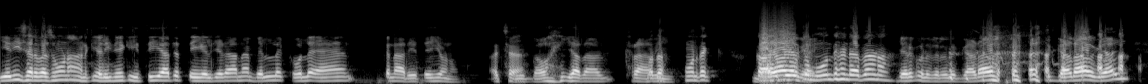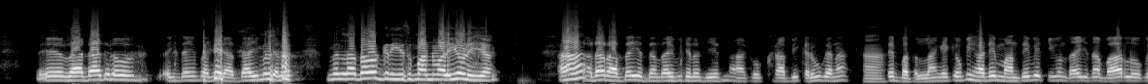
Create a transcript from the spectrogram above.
ਇਹਦੀ ਸਰਵਿਸ ਹੁਣ ਆਣ ਕੇ ਵਾਲੀ ਨੇ ਕੀਤੀ ਆ ਤੇ ਤੇਲ ਜਿਹੜਾ ਨਾ ਬਿਲਕੁਲ ਐ ਕਿਨਾਰੇ ਤੇ ਹੀ ਹੁਣ। ਅੱਛਾ। ਬਹੁਤ ਜ਼ਿਆਦਾ ਖਰਾਬ ਹੁਣ ਤੇ ਕਾਲੇ ਤੇਲ ਤੋਂ। ਮੂੰਹ ਤੇ ਹੰਡਾ ਪੈਣਾ ਬਿਲਕੁਲ ਬਿਲਕੁਲ। ਗਾੜਾ ਗਾੜਾ ਹੋ ਗਿਆ ਜੀ। ਤੇ ਸਾਡਾ ਚਲੋ ਇਦਾਂ ਹੀ ਭਾਜੀ ਇਰਾਦਾ ਸੀ ਵੀ ਚਲੋ ਮੈਨੂੰ ਲੱਗਦਾ ਉਹ ਗਰੀਸ ਬਣਨ ਵਾਲੀ ਹੋਣੀ ਆ। ਹਾਂ? ਸਾਡਾ ਇਰਾਦਾ ਹੀ ਇਦਾਂ ਦਾ ਸੀ ਵੀ ਚਲੋ ਜੇ ਨਾ ਕੋਈ ਖਰਾਬੀ ਕਰੂਗਾ ਨਾ ਹਾਂ। ਤੇ ਬਦਲ ਲਾਂਗੇ ਕਿਉਂਕਿ ਸਾਡੇ ਮਨ ਦੇ ਵਿੱਚ ਹੀ ਹੁੰਦਾ ਜਿੱਦਾਂ ਬਾਹਰ ਲੋਕ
